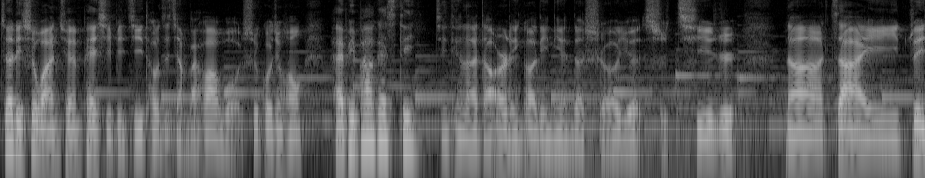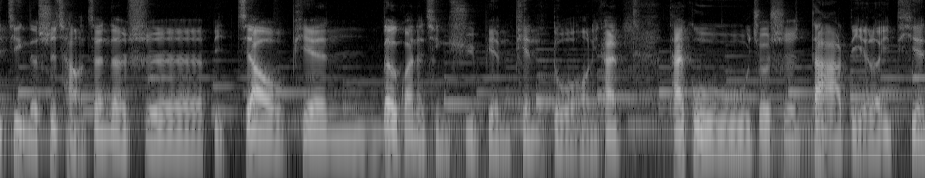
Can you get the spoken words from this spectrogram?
这里是完全配息笔记投资讲白话，我是郭俊宏，Happy Podcasting。今天来到二零二零年的十二月十七日，那在最近的市场真的是比较偏乐观的情绪偏偏多哦。你看台股就是大跌了一天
